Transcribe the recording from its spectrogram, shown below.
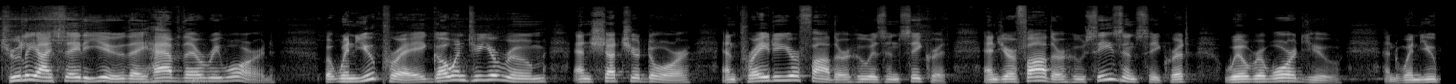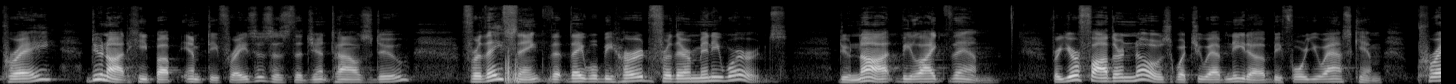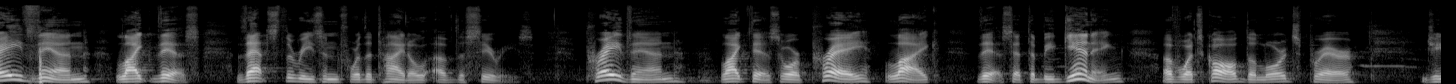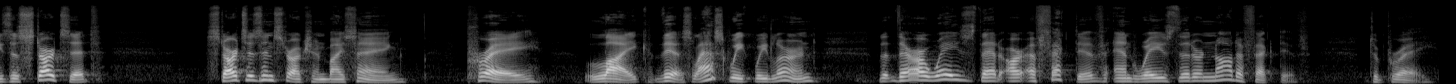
Truly I say to you, they have their reward. But when you pray, go into your room and shut your door, and pray to your Father who is in secret, and your Father who sees in secret will reward you. And when you pray, do not heap up empty phrases as the Gentiles do for they think that they will be heard for their many words. Do not be like them, for your Father knows what you have need of before you ask Him. Pray then like this. That's the reason for the title of the series. Pray then like this, or pray like this. At the beginning of what's called the Lord's Prayer, Jesus starts it, starts his instruction by saying, Pray like this. Last week we learned that there are ways that are effective and ways that are not effective to pray.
